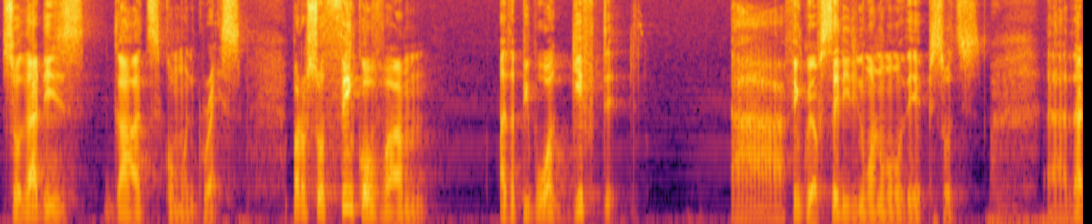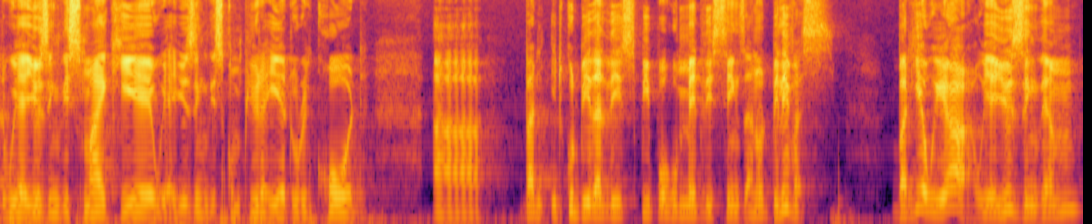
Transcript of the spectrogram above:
So that is God's common grace. But also think of um, other people who are gifted. Uh, I think we have said it in one of the episodes uh, that we are using this mic here, we are using this computer here to record. Uh, but it could be that these people who made these things are not believers. But here we are, we are using them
